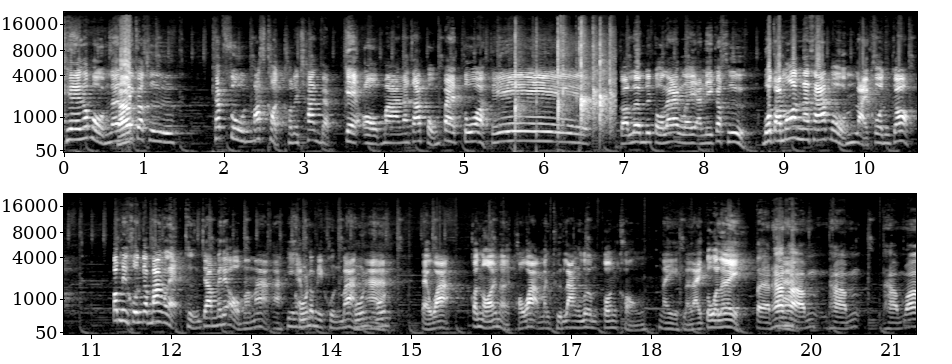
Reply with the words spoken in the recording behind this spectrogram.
เคครับผมและครับนี่ก็คือแคปซูลมัสคอตคอลเลคชันแบบแกะออกมานะครับผม 8 ตัวเฮ้ก็เริ่มด้วยตัวแรกเลย อันนี้ก็คือโบตามอนนะครับผมหลายคนก็ต้องมีคุ้นกันบ้างแหละ ถึงจะไม่ได้ออกมามากอะพี่แฮมคุ้นก็มีคุ้นบ้างคุ้นอะคุ้นแต่ว่าก็น้อยหน่อย เพราะว่ามันคือร่างเริ่มต้นของในหลาย ๆ ตัวเลย แต่ถ้าอะถามถามถามว่า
